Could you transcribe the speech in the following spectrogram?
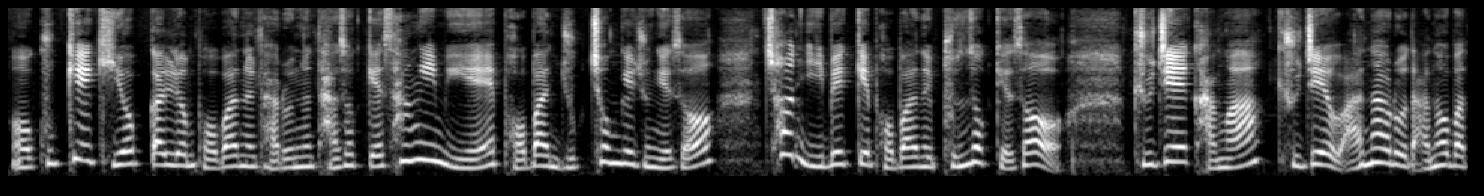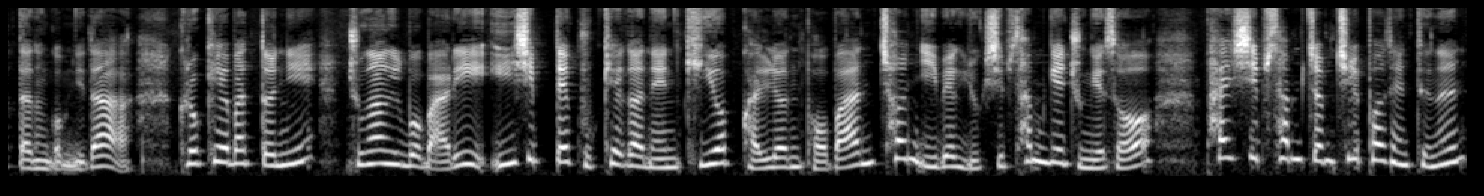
어, 국회 기업 관련 법안을 다루는 다섯 개 상임위의 법안 6천 개 중에서 1,200개 법안을 분석해서 규제 강화, 규제 완화로 나눠봤다는 겁니다. 그렇게 해봤더니 중앙일보 말이 20대 국회가 낸 기업 관련 법안 1,263개 중에서 83.7%는 는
